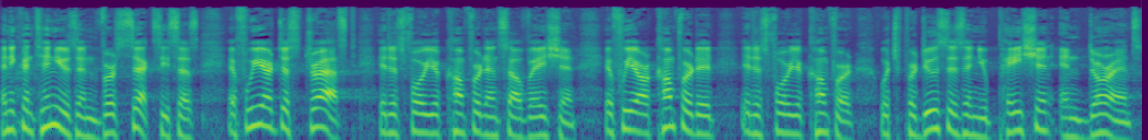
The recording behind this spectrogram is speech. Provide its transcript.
And he continues in verse 6. He says, If we are distressed, it is for your comfort and salvation. If we are comforted, it is for your comfort, which produces in you patient endurance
